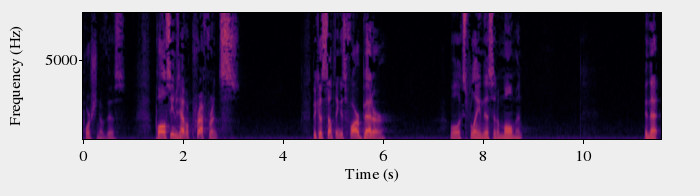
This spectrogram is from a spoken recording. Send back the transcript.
portion of this. Paul seems to have a preference because something is far better. We'll explain this in a moment. In that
